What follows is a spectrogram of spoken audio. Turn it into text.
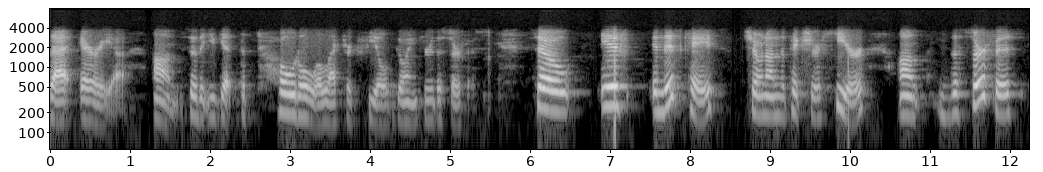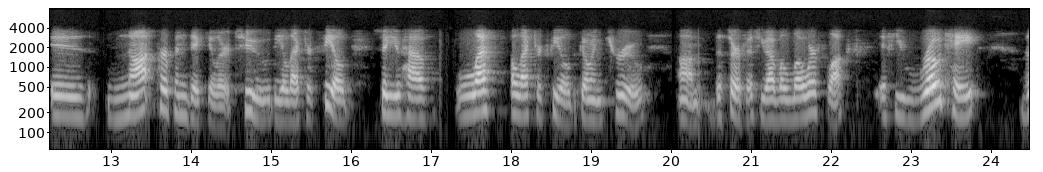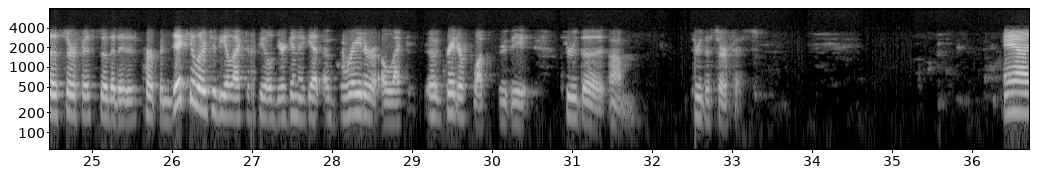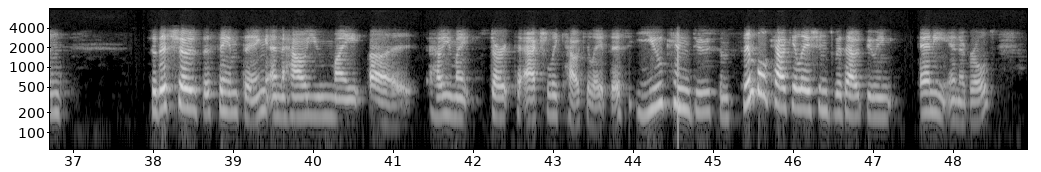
that area um, so that you get the total electric field going through the surface. So if, in this case, shown on the picture here, um, the surface is not perpendicular to the electric field, so you have less electric field going through um, the surface. You have a lower flux. If you rotate the surface so that it is perpendicular to the electric field, you're going to get a greater electric, a greater flux through the through the um, through the surface. And so this shows the same thing and how you might uh, how you might start to actually calculate this. You can do some simple calculations without doing any integrals,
